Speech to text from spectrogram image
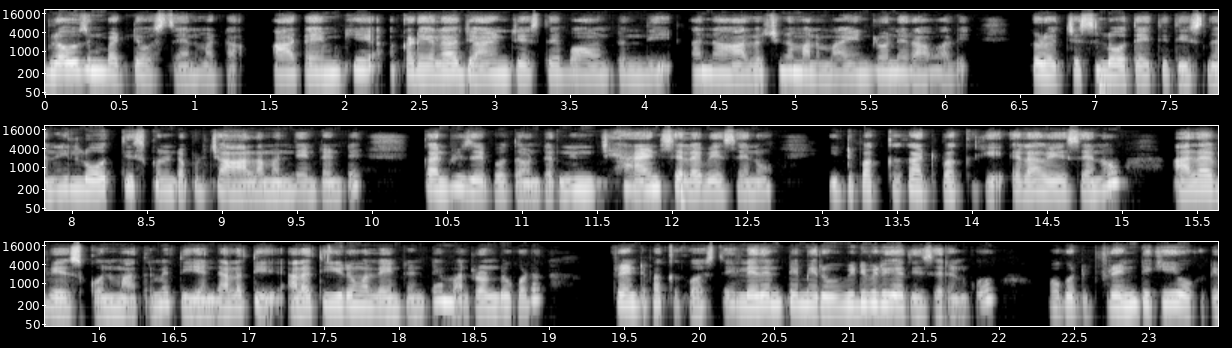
బ్లౌజ్‌ని బట్టి వస్తాయన్నమాట. ఆ టైంకి అక్కడ ఎలా జాయింట్ చేస్తే బాగుంటుంది అన్న ఆలోచన మన మైండ్‌లోనే రావాలి. ఇక్కడ వచ్చేసి లోత్ అయితే తీసినాను ఈ లోతు తీసుకునేటప్పుడు చాలా మంది ఏంటంటే కన్‌ఫ్యూజ్ అయిపోతూ ఉంటారు. నేను హ్యాండ్స్ ఎలా వేసాను ఇటు పక్కకి, అటు పక్కకి ఎలా వేసానో అలా వేసుకొని మాత్రమే తీయండి. అలా తీ అలా తీయడం వల్ల ఏంటంటే రెండు కూడా ఫ్రంట్ పక్కకి వస్తాయి. లేదంటే మీరు విడివిడిగా తీసారనుకో ఒకటి ఫ్రంట్‌కి, ఒకటి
